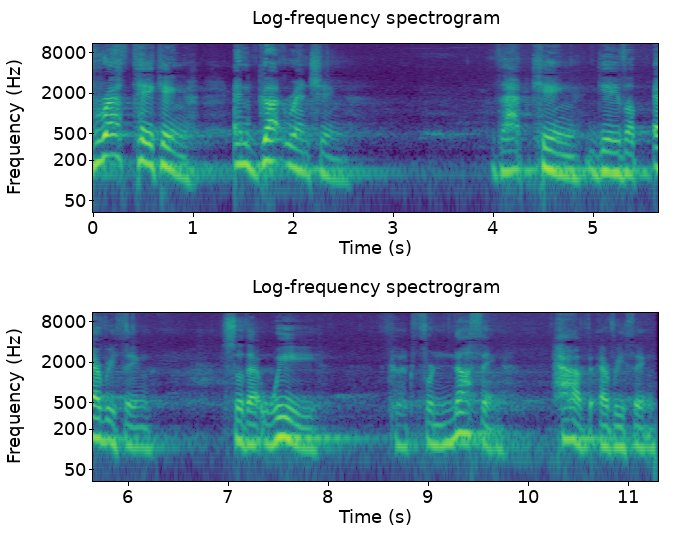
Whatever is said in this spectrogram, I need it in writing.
breathtaking and gut wrenching. That King gave up everything so that we could, for nothing, have everything.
